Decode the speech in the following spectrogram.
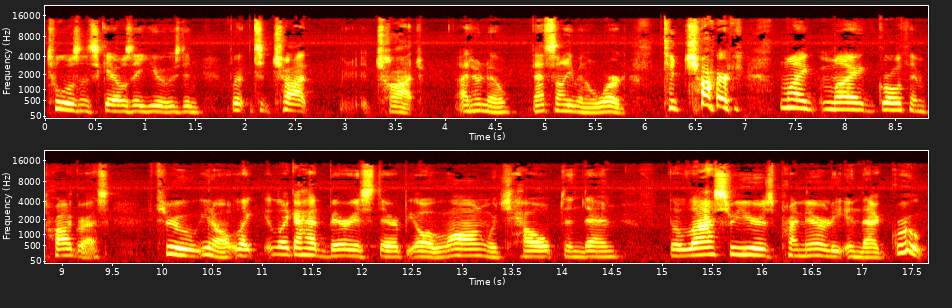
tools and scales they used and but to chart, chart, I don't know, that's not even a word, to chart my my growth and progress through you know like like i had various therapy all along which helped and then the last three years primarily in that group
